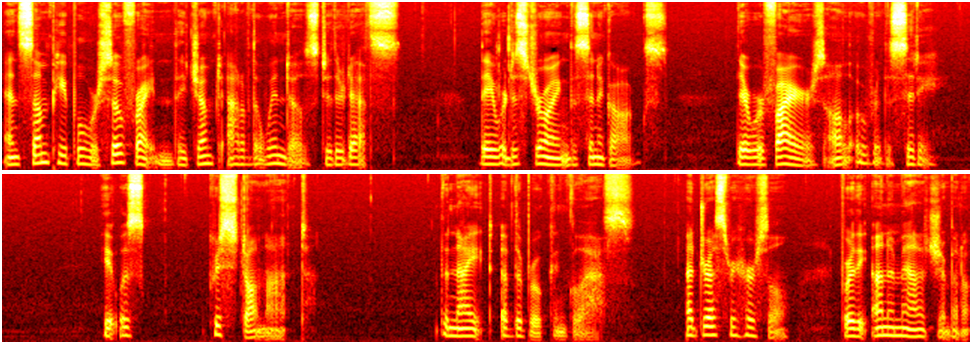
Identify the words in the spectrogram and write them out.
and some people were so frightened they jumped out of the windows to their deaths. They were destroying the synagogues. There were fires all over the city. It was Kristallnacht, the night of the broken glass, a dress rehearsal for the unimaginable,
